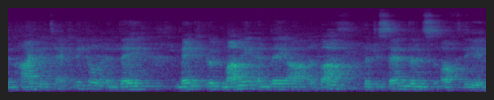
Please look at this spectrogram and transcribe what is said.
and highly technical, and they make good money, and they are above the descendants of the,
